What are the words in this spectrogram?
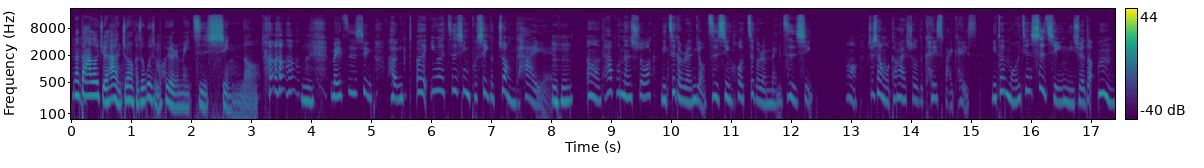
那大家都觉得它很重要，嗯、可是为什么会有人没自信呢？嗯，没自信很呃，因为自信不是一个状态耶。嗯哼，嗯，他不能说你这个人有自信或这个人没自信。哦，就像我刚才说的，case by case，你对某一件事情，你觉得嗯，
